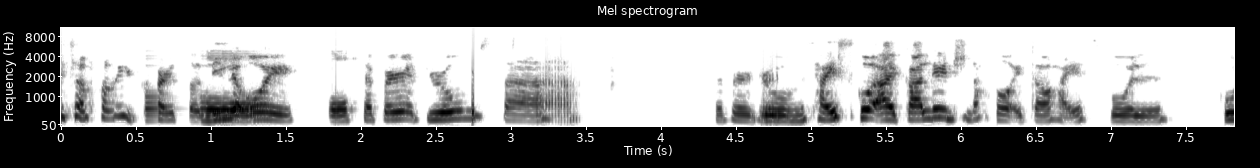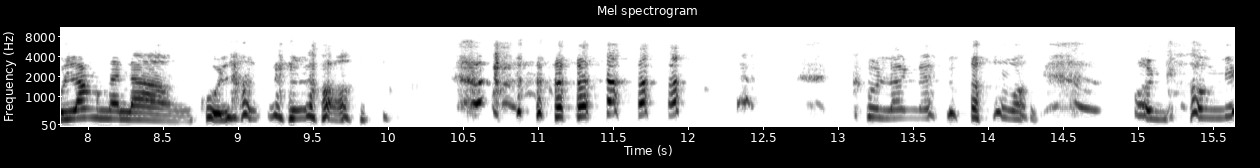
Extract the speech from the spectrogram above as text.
Isa pa mi kwarto. Dili Oo. oy. Oo. Separate rooms ta. Separate rooms. High school, ay college na ko, ikaw high school. Kulang na lang. Kulang na lang. kulang na lang. Wag, wag kami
